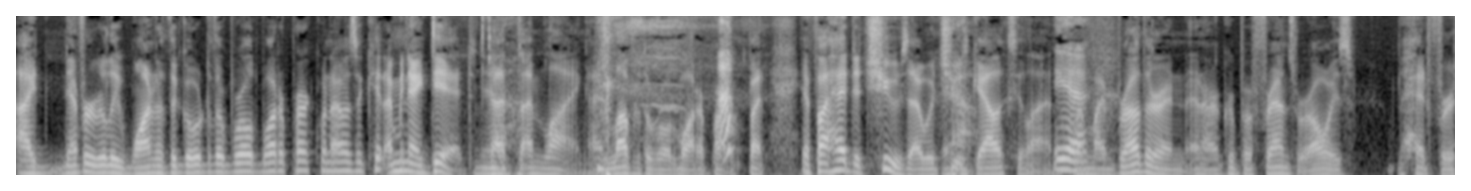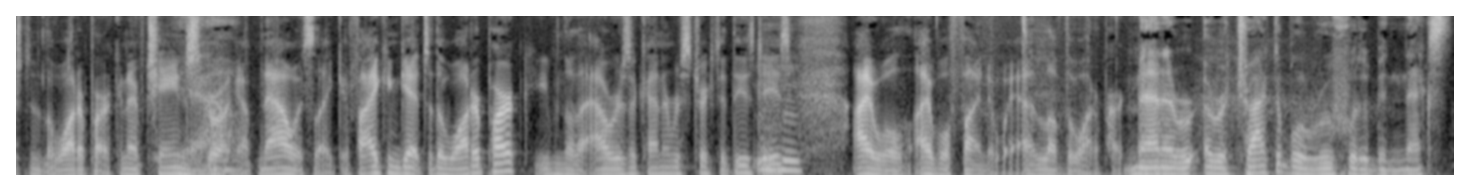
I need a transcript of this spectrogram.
I never really wanted to go to the World Water Park when I was a kid. I mean, I did. That, I'm lying. I loved the World Water Park, but if I had to choose, I would choose Yeah. Galaxyland. Yeah. But my brother and, and our group of friends were always headfirst into the water park, and I've changed Yeah. growing up. Now it's like if I can get to the water park, even though the hours are kind of restricted these days, mm-hmm. I will. I will find a way. I love the water park. Man, a, a retractable roof would have been next.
